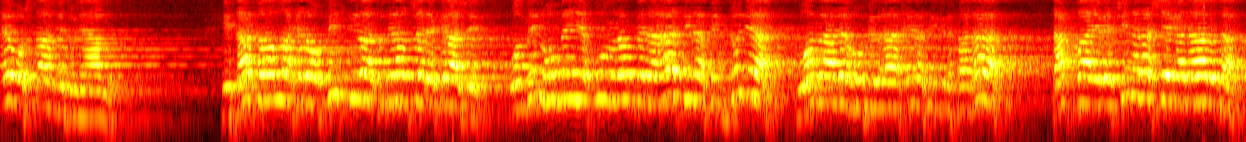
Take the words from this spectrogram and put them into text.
Evo šta vam je dunjalu. I zato Allah kada opisiva dunjalčare kaže وَمِنْهُ مَنْ يَقُولُ رَبَّنَا آتِنَا فِي الدُّنْيَا وَمَا لَهُ فِي الْآخِرَةِ مِنْ خَلَاقٍ Takva je većina našeg naroda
